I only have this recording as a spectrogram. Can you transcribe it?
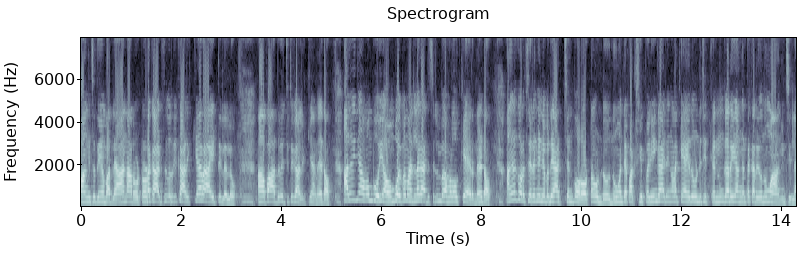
വാങ്ങിച്ചത് ഞാൻ പറഞ്ഞില്ല? ആ നറോട്ടോയുടെ കാർഡ്സ് ഇവർക്ക് കളിക്കാറായിട്ടില്ലല്ലോ. അപ്പോൾ അത് വെച്ചിട്ട് കളിക്കുകയാണ് കേട്ടോ. അത് കഴിഞ്ഞ് അവൻ പോയി. അവൻ പോയപ്പോൾ നല്ല കരച്ചിലും ബഹളമൊക്കെ ആയിരുന്നു കേട്ടോ. അങ്ങനെ കുറച്ച് നേരം കഴിഞ്ഞപ്പോൾ അച്ഛൻ പൊറോട്ട കൊണ്ടുവന്നു. മറ്റേ പക്ഷിപ്പനിയും കാര്യങ്ങളൊക്കെ ആയതുകൊണ്ട് ചിക്കൻ കറി അങ്ങനത്തെ കറിയൊന്നും വാങ്ങിച്ചില്ല.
